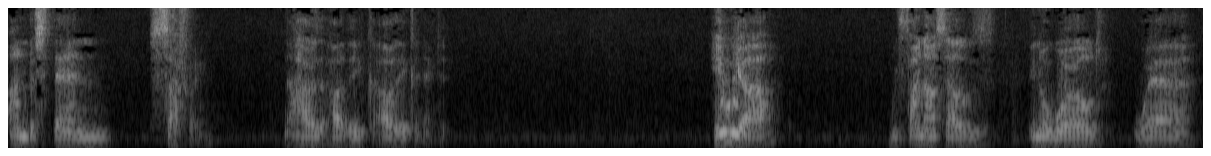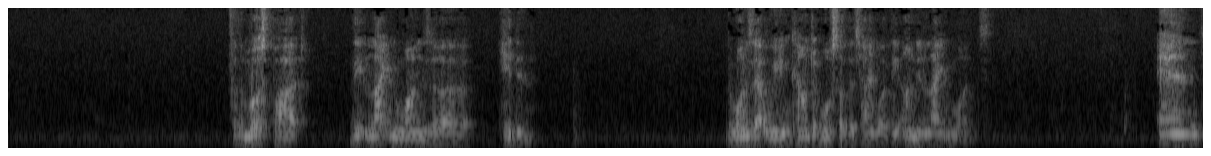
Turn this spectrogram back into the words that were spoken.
understand suffering. Now, how, how, are they, how are they connected? Here we are, we find ourselves in a world where, for the most part, the enlightened ones are hidden. The ones that we encounter most of the time are the unenlightened ones. And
